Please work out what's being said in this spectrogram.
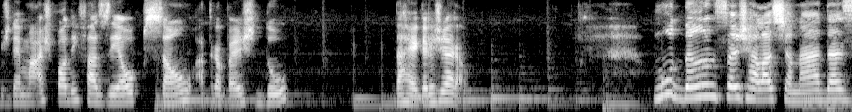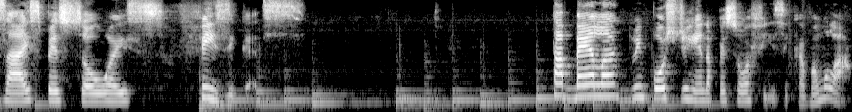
Os demais podem fazer a opção através do da regra geral. Mudanças relacionadas às pessoas físicas. Tabela do imposto de renda pessoa física. Vamos lá.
